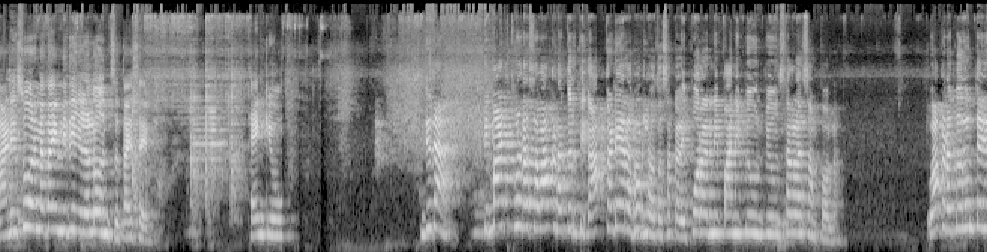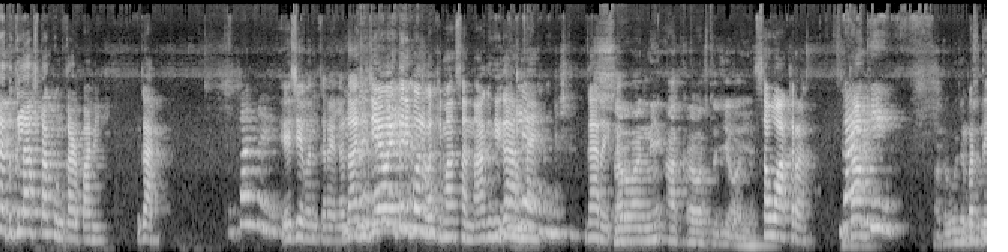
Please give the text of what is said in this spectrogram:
आणि सुवर्णताईंनी दिलेलं लोणचं ताईसाहेब थँक्यू दिदा ती माठ थोडासा वाकडा करते का? अख्खा डेरा भरला होता सकाळी. पोरांनी पाणी पिऊन पिऊन सगळा संपवला. वाकडा करून त्याच्यात ग्लास टाकून काढ पाणी. गार. हे जेवण करायला. दाजी जेवाय तरी बोलवा की माणसांना. अगं ही गार नाही. गार आहे? सर्वांनी अकरा वाजता जेवायचं सव्वा अकरा. गाव बरं दे.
